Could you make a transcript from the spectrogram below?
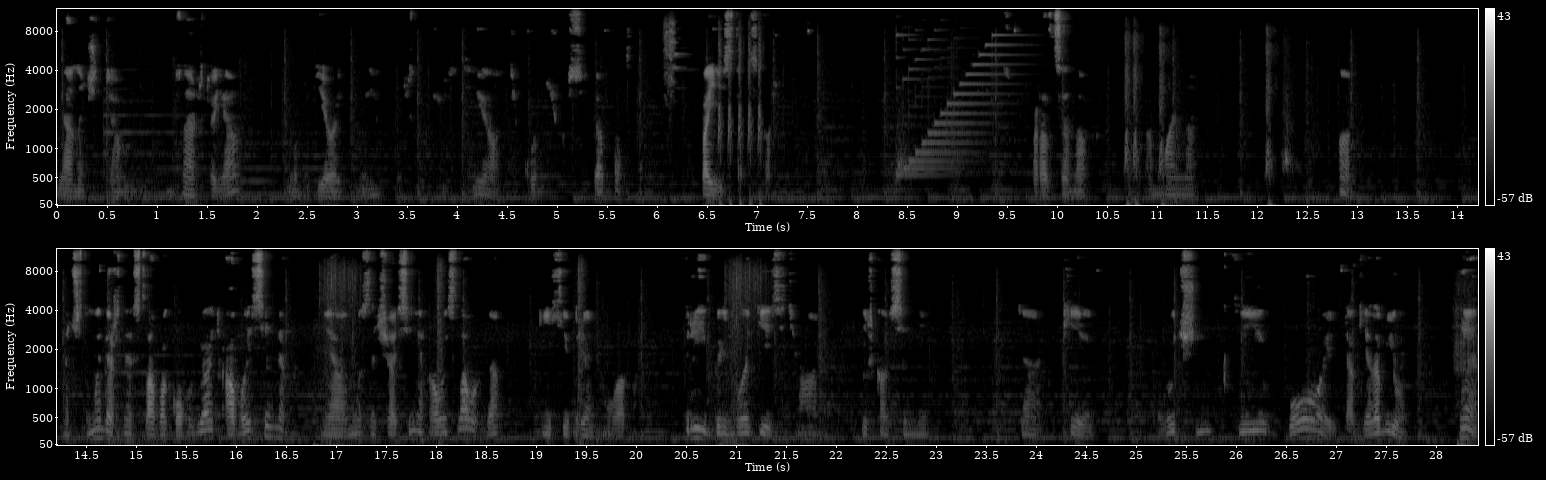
Я, значит, не знаю, что я буду делать. Блин, сделать корочку себя. Поесть, так скажем. Процентов. Нормально. А. Значит, мы должны слабаков убивать, а вы сильных не, мы сначала сильных, а вы слабых, да? И хитрые. Ну ладно. Три, блин, было 10. А, слишком сильный. Так, окей. Лучники бой. Так, я добью. Не.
